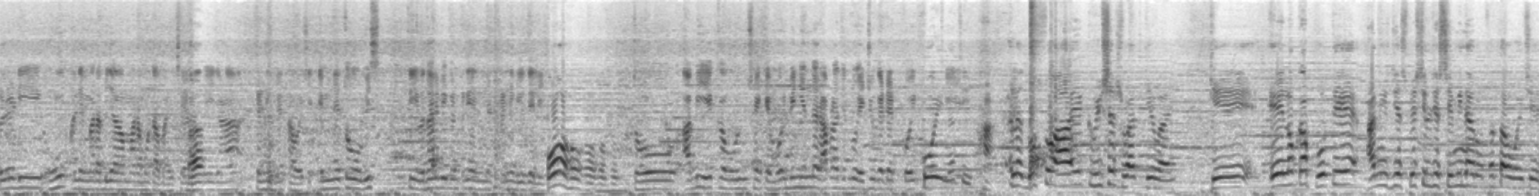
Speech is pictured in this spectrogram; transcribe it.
ઓલરેડી હું અને મારા બીજા મારા મોટા ભાઈ છે બે જણા ટ્રેનિંગ લેતા હોય છે. એમને તો વીસથી વધારે બી કન્ટ્રી ટ્રેનિંગ લીધેલી છે. ઓહો હો હો હો. તો આ બી એક ઓલું છે કે મોરબીની અંદર આપણા જેટલું એજ્યુકેટેડ કોઈ કોઈ નથી. હા. એટલે દોસ્તો આ એક વિશેષ વાત કહેવાય કે એ લોકો પોતે આની જે સ્પેશિયલ જે સેમિનારો થતા હોય છે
